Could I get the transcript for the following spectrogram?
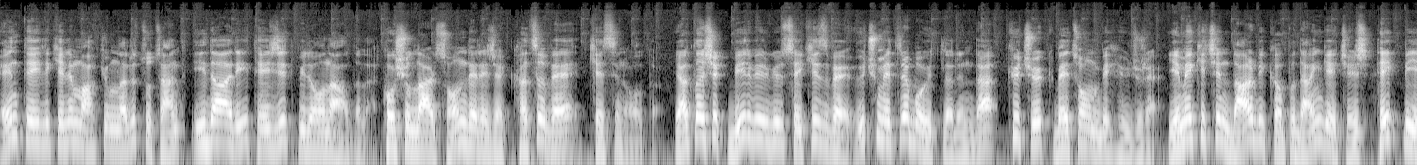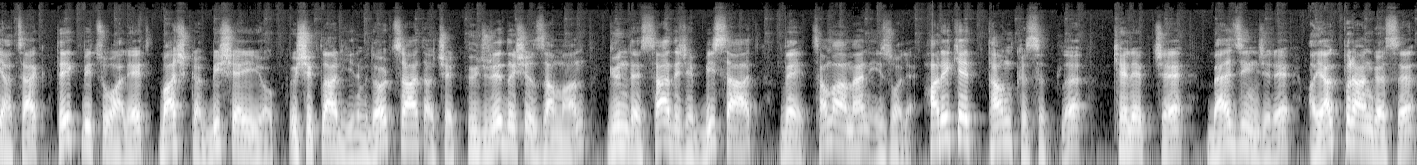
en tehlikeli mahkumları tutan idari tecrit bloğuna aldılar. Koşullar son derece katı ve kesin oldu. Yaklaşık 1,8 ve 3 metre boyutlarında küçük beton bir hücre. Yemek için dar bir kapıdan geçiş, tek bir yatak, tek bir tuvalet, başka bir şey yok. Işıklar 24 saat açık. Hücre dışı zaman günde sadece 1 saat ve tamamen izole. Hareket tam kısıtlı, kelepçe, bel zinciri, ayak prangası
